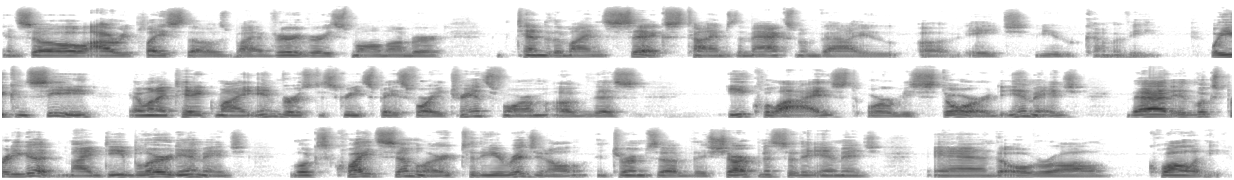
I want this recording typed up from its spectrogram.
and so I replaced those by a very, very small number, 10 to the minus 6 times the maximum value of h u comma v. Well, you can see that when I take my inverse discrete space Fourier transform of this equalized or restored image, that it looks pretty good. My deblurred image looks quite similar to the original in terms of the sharpness of the image and the overall quality.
